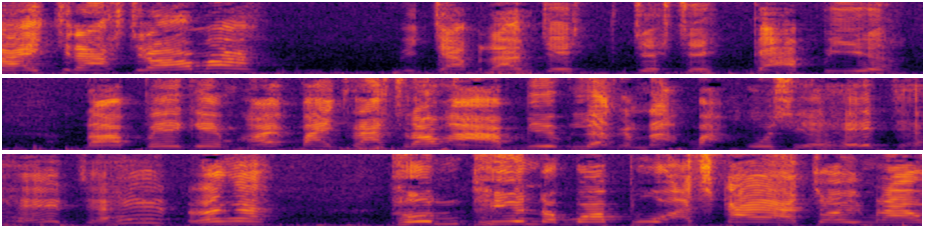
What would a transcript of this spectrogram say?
បាយច្រាស់ច្រំវាចាប់ដើមចេះចេះចេះការពារដល់ពេលគេមិនឲ្យបាយច្រាស់ច្រំអាបៀបលក្ខណៈបាក់ពោះជាហេតជាហេតជាហេតហ្នឹង ធនធានរបស់ពួកឆ្កែអាចុយម្ដង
